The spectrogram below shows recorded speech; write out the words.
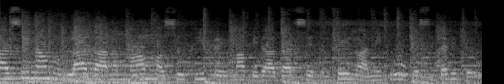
ಹಸೀನಾ ಮುಲ್ಲಾ ದಾನಮ್ಮ ಮಸೂತಿ ಪ್ರೇಮ ಬಿರಾದಾರ್ ಸೇರಿದಂತೆ ಇನ್ನು ಅನೇಕರು ಉಪಸ್ಥಿತರಿದ್ದರು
